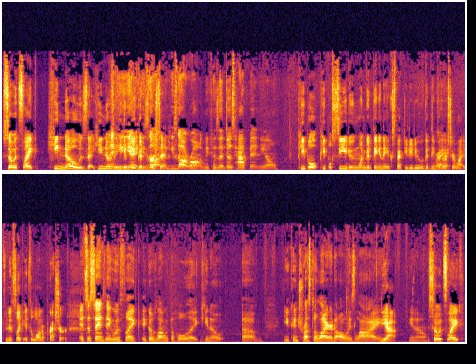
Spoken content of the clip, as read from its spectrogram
So it's like he knows that he knows And that he, he- can yeah, be a good he's not- person. he's not wrong because that does happen, you know. people people see you doing one good thing and they expect you to do a good thing for the rest of your life, and it's like it's a lot of pressure. It's the same thing with like it goes along with the whole like you know, um, you can trust a liar to always lie. Yeah. You know. so it's like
